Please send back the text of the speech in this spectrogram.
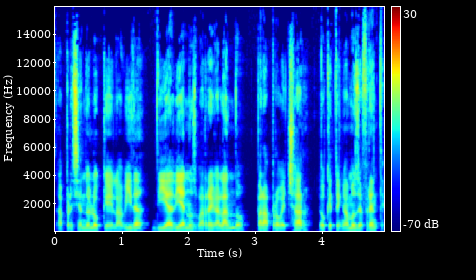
apreciando lo que la vida día a día nos va regalando para aprovechar lo que tengamos de frente.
